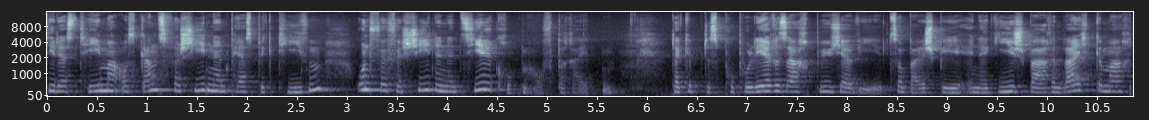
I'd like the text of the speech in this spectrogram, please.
die das Thema aus ganz verschiedenen Perspektiven und für verschiedene Zielgruppen aufbereiten. Da gibt es populäre Sachbücher wie zum Beispiel Energiesparen leicht gemacht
